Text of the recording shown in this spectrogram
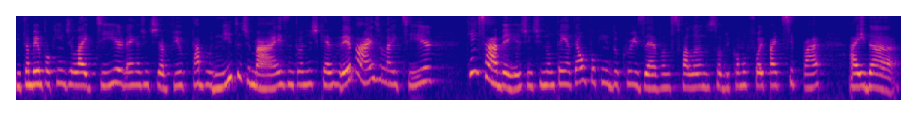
E também um pouquinho de Lightyear, né? Que a gente já viu que tá bonito demais. Então a gente quer ver mais de Lightyear. Quem sabe aí a gente não tem até um pouquinho do Chris Evans falando sobre como foi participar aí da,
